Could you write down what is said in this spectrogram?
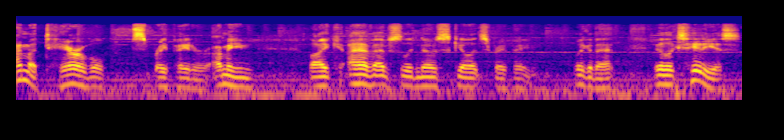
I'm a terrible spray painter. I mean, like, I have absolutely no skill at spray painting. Look at that. It looks hideous.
